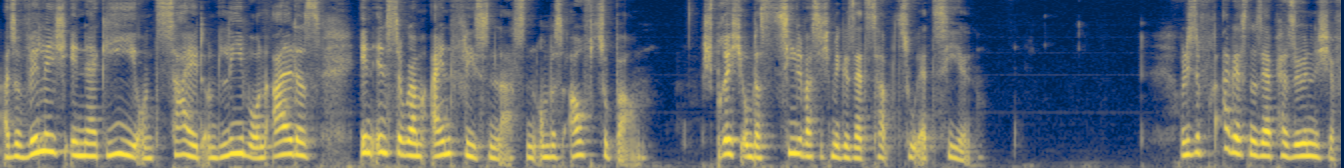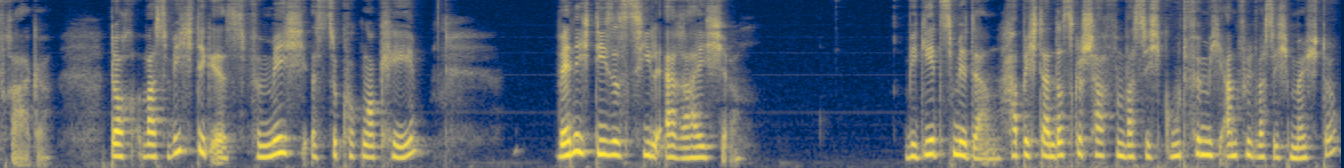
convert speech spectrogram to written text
Also will ich Energie und Zeit und Liebe und all das in Instagram einfließen lassen, um das aufzubauen? Sprich, um das Ziel, was ich mir gesetzt habe, zu erzielen. Und diese Frage ist eine sehr persönliche Frage. Doch was wichtig ist für mich, ist zu gucken, okay, wenn ich dieses Ziel erreiche, wie geht es mir dann? Habe ich dann das geschaffen, was sich gut für mich anfühlt, was ich möchte?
